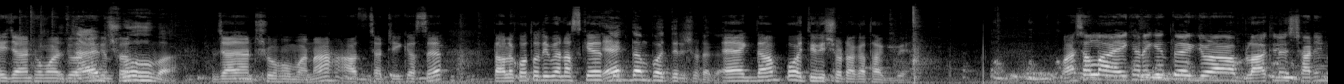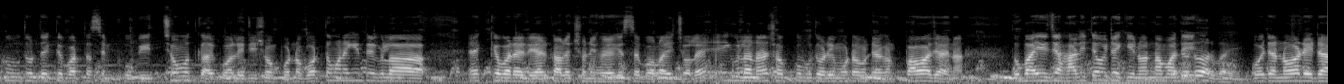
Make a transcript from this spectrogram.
এই জায়ান্ট হোমার জোড়াটা জায়েন্ট সোহমা না? আচ্ছা ঠিক আছে। তাহলে কত দিবেন আজকে? একদম পঁয়ত্রিশশো টাকা। একদম পঁয়ত্রিশশো টাকা থাকবে। মাশাল্লাহ এখানে কিন্তু এক জোড়া ব্ল্যাকলেস শার্টিন কবুতর দেখতে পারতেছেন খুবই চমৎকার কোয়ালিটি সম্পন্ন। বর্তমানে কিন্তু এগুলা একেবারে রেয়ার কালেকশনই হয়ে গেছে বলাই চলে। এইগুলা না সব কবুতরই মোটামুটি এখন পাওয়া যায় না। তো ভাই এই যে হালিতে ওইটা কি নর না মাদি? নর। ওইটা নর এটা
